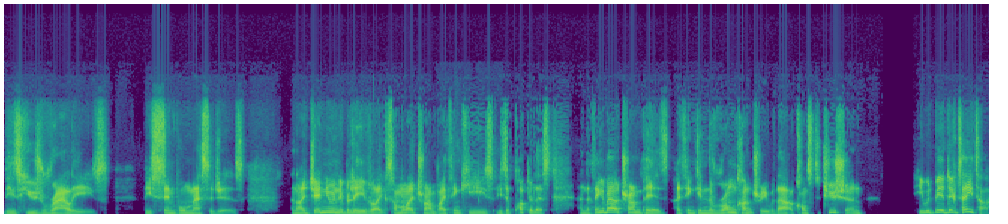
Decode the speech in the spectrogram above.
These huge rallies, these simple messages, and I genuinely believe, like someone like Trump, I think he's he's a populist. And the thing about Trump is, I think in the wrong country without a constitution, he would be a dictator.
